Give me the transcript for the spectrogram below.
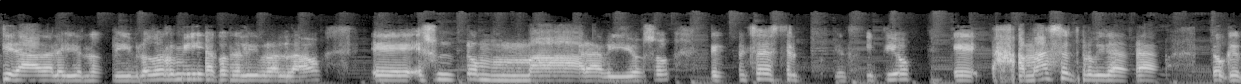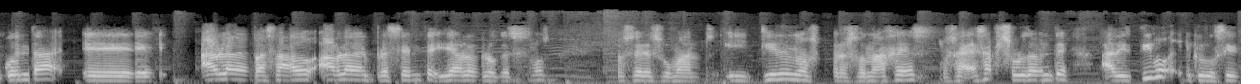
tirada leyendo ese libro, dormía con el libro al lado. Eh, es un libro maravilloso, que cuenta desde el principio, eh, jamás se te olvidará lo que cuenta, eh, habla del pasado, habla del presente y habla de lo que somos los seres humanos y tiene unos personajes, o sea, es absolutamente adictivo y crucial.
